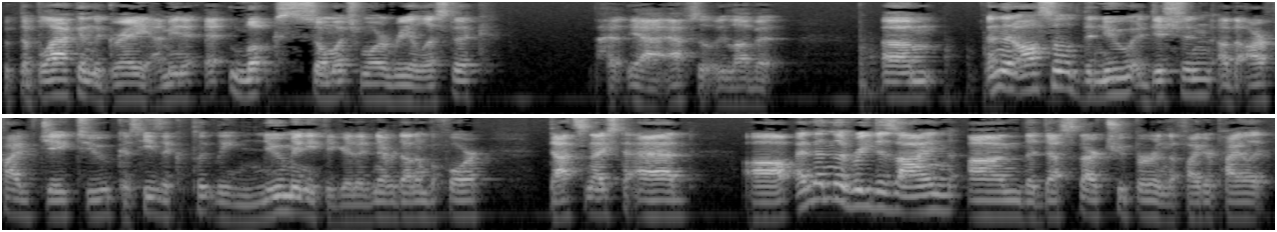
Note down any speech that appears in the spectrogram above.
With the black and the gray, I mean, it, it looks so much more realistic. Yeah, I absolutely love it. Um, and then also the new edition of the R5J2, because he's a completely new minifigure. They've never done him before. That's nice to add. Uh, and then the redesign on the Death Star Trooper and the fighter pilot.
